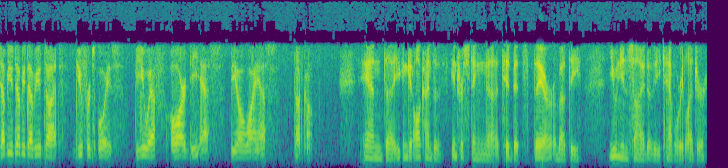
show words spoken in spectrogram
www.buford'sboys, B-U-F-O-R-D-S, B-O-Y-S dot com. And uh, you can get all kinds of interesting uh, tidbits there about the Union side of the cavalry ledger.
